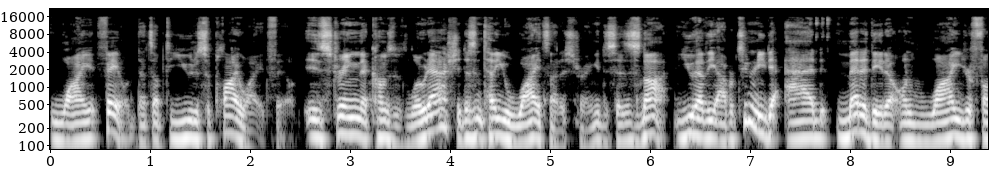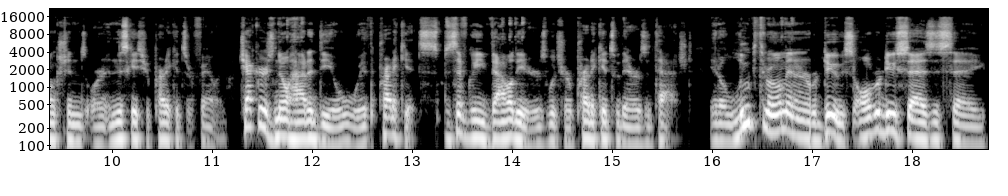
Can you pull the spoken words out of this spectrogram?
why it failed. That's up to you to supply why it failed. Is string that comes with Lodash, it doesn't tell you why it's not a string. It just says it's not. You have the opportunity to add metadata on why your functions, or in this case, your predicates are failing. Checkers know how to deal with predicates, specifically validators, which are predicates with errors attached. It'll loop through them and it'll reduce. All reduce says is say,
